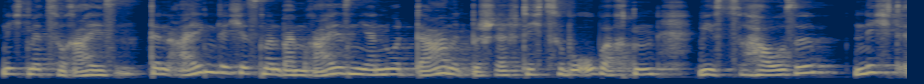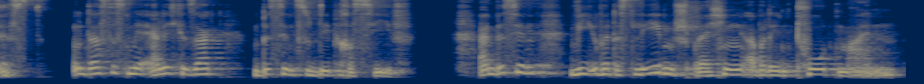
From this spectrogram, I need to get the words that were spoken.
nicht mehr zu reisen. Denn eigentlich ist man beim Reisen ja nur damit beschäftigt, zu beobachten, wie es zu Hause nicht ist. Und das ist mir ehrlich gesagt ein bisschen zu depressiv. Ein bisschen wie über das Leben sprechen, aber den Tod meinen.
